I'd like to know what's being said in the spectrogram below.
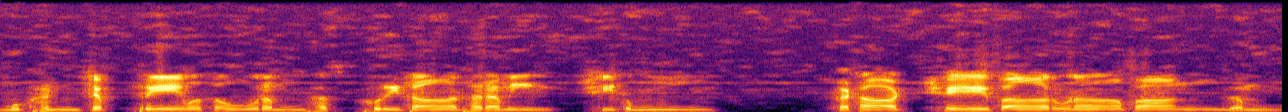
मुखम् च प्रेमसंरम्भस्फुरिताधरमीक्षितुम्। कटाक्षेपारुणापाङ्गम्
